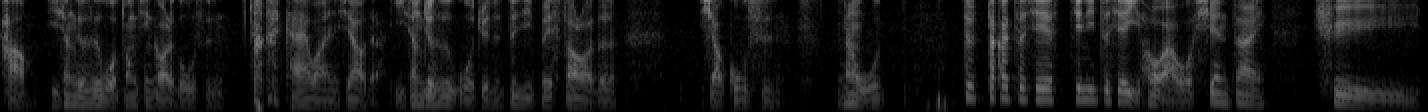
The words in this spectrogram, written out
好，以上就是我装清高的故事，开玩笑的啦。以上就是我觉得自己被骚扰的小故事。那我就大概这些经历这些以后啊，我现在。去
